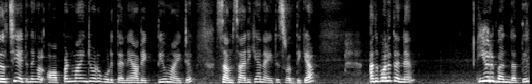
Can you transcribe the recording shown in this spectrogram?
തീർച്ചയായിട്ടും നിങ്ങൾ ഓപ്പൺ മൈൻഡോട് കൂടി തന്നെ ആ വ്യക്തിയുമായിട്ട് സംസാരിക്കാനായിട്ട് ശ്രദ്ധിക്കുക അതുപോലെ തന്നെ ഈ ഒരു ബന്ധത്തിൽ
